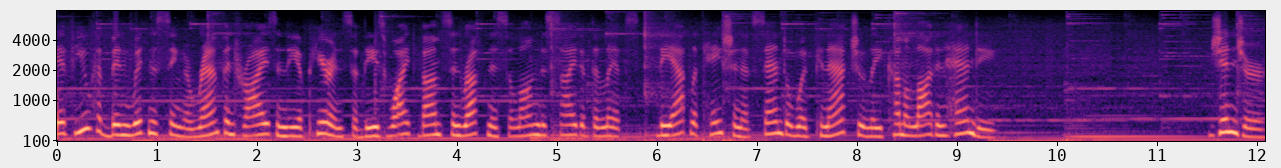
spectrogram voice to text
If you have been witnessing a rampant rise in the appearance of these white bumps and roughness along the side of the lips, the application of sandalwood can actually come a lot in handy. Ginger.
